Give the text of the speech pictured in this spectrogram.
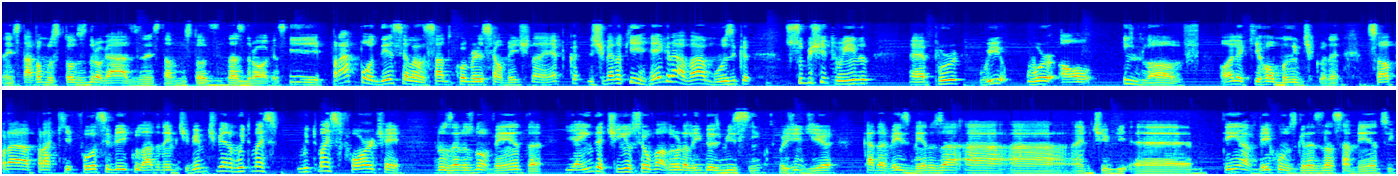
Né? Estávamos todos drogados, né? estávamos todos nas drogas. E para poder ser lançado comercialmente na época, eles tiveram que regravar a música, substituindo é, por We Were All in Love. Olha que romântico, né? Só para que fosse veiculado na MTV. A MTV era muito mais, muito mais forte aí, nos anos 90 e ainda tinha o seu valor ali em 2005. Hoje em dia, cada vez menos a, a, a MTV é, tem a ver com os grandes lançamentos e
